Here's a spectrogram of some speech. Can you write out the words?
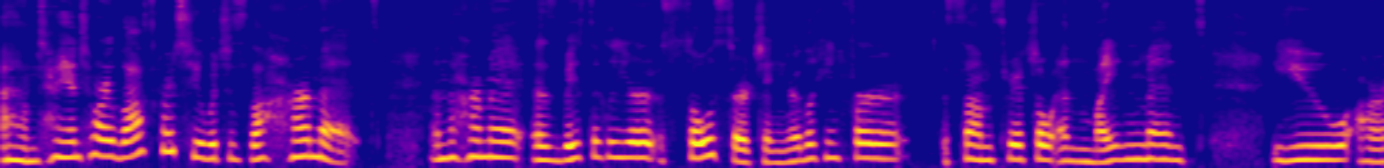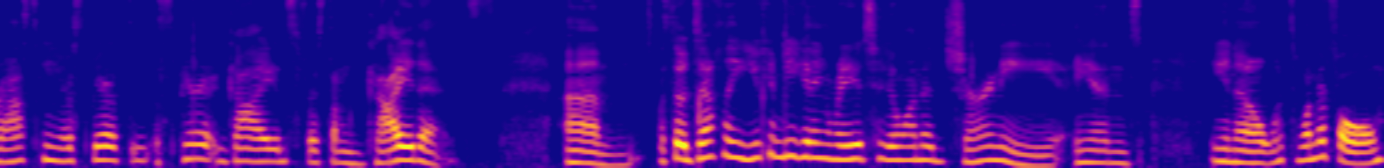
um, tie into our last card too, which is the Hermit. And the Hermit is basically your soul searching. You're looking for some spiritual enlightenment. You are asking your spirit spirit guides for some guidance. Um, so definitely you can be getting ready to go on a journey. And, you know, what's wonderful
